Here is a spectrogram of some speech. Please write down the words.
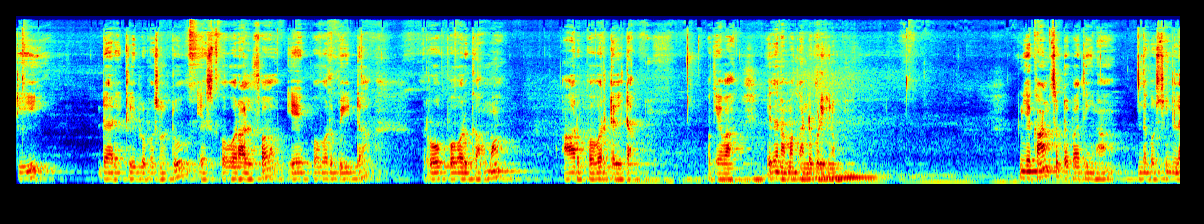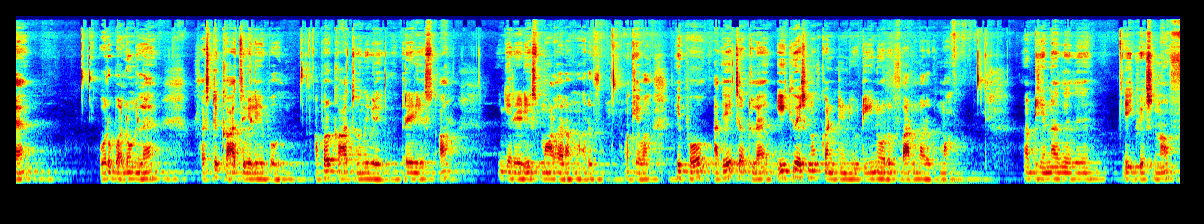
T directly proportional to S power alpha A power beta rho power gamma R power delta ஓகேவா இதை நம்ம கண்டுபிடிக்கணும். இங்கே கான்செப்டை பார்த்தீங்கன்னா இந்த கொஸ்டினில் ஒரு பலூனில் ஃபஸ்ட்டு காற்று வெளியே போகுது. அப்புறம் காற்று வந்து வெளியே ரேடியஸ் ஆர் இங்கே ரேடியஸ் ஸ்மாலராக மாறுது. ஓகேவா இப்போது அதே சாப்டரில் ஈக்குவேஷன் ஆஃப் கண்டினியூட்டின்னு ஒரு ஃபார்முலா இருக்குமா? அப்படி என்னது அது? Equation of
